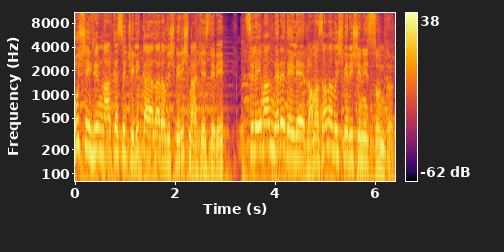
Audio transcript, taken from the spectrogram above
Bu şehrin markası Çelik Kayalar Alışveriş Merkezleri Süleyman Neredeyle Ramazan alışverişini sundu.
